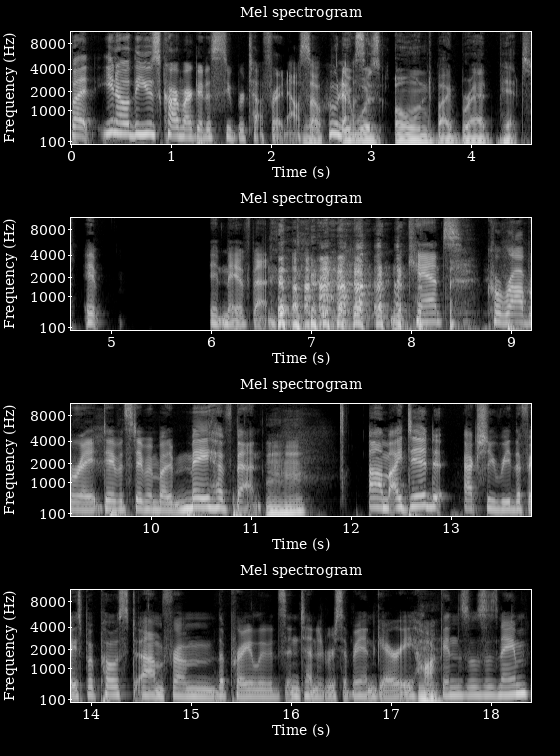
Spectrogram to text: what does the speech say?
But you know, the used car market is super tough right now. So who knows? It was owned by Brad Pitt. it it may have been. I can't corroborate David's statement, but it may have been. mm-hmm. Um, I did actually read the Facebook post um, from the Prelude's intended recipient, Gary Hmm. Hawkins was his name.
